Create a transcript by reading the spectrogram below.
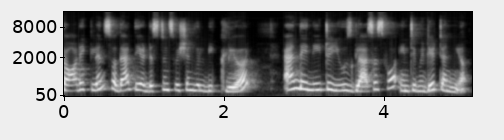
toric lens so that their distance vision will be clear and they need to use glasses for intermediate and near.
